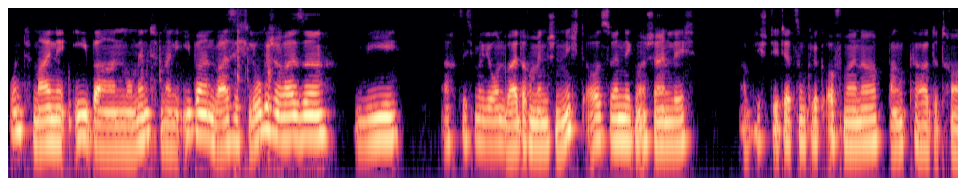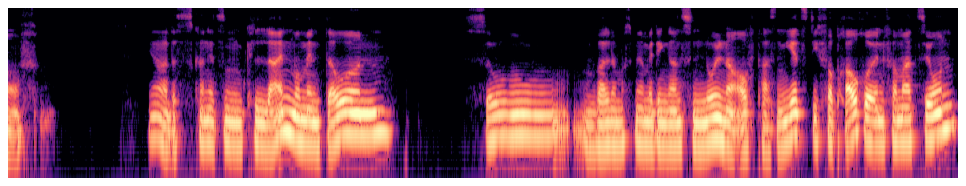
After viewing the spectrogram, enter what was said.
und meine IBAN. Moment, meine IBAN weiß ich logischerweise wie 80 Millionen weitere Menschen nicht auswendig wahrscheinlich. Aber die steht ja zum Glück auf meiner Bankkarte drauf. Ja, das kann jetzt einen kleinen Moment dauern. So, weil da muss man ja mit den ganzen Nullen aufpassen. Jetzt die Verbraucherinformation.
